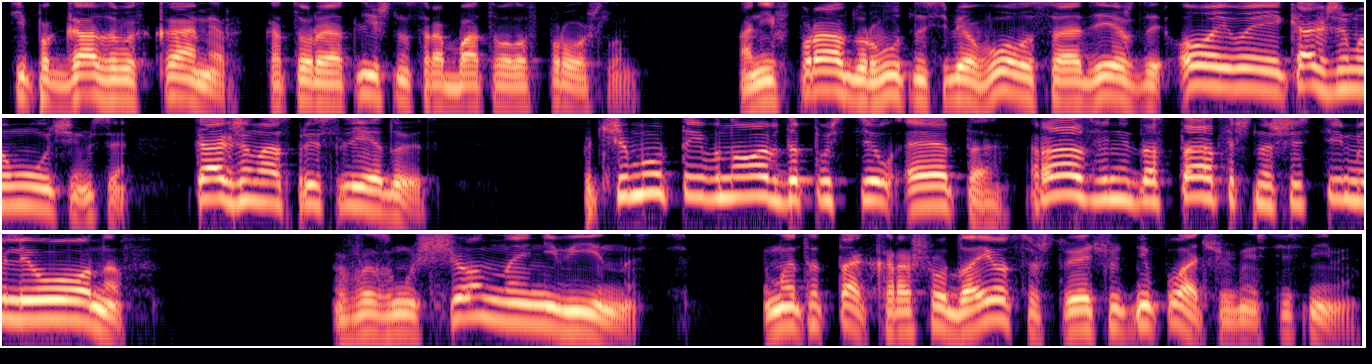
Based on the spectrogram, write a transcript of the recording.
типа газовых камер, которая отлично срабатывала в прошлом. Они вправду рвут на себя волосы, одежды. Ой, вы, как же мы мучимся! Как же нас преследуют! Почему ты вновь допустил это? Разве недостаточно шести миллионов? Возмущенная невинность. Им это так хорошо удается, что я чуть не плачу вместе с ними.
